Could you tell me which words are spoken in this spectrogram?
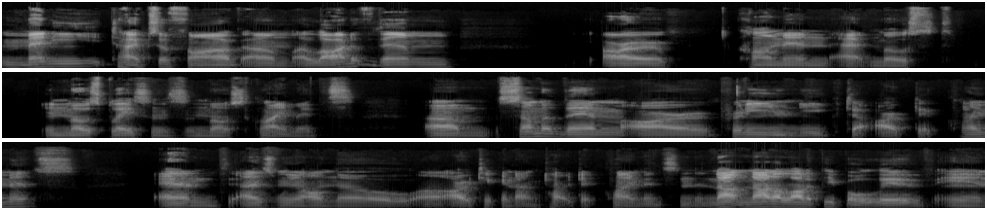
many types of fog. Um, a lot of them are common at most in most places in most climates. Um, some of them are pretty unique to Arctic climates, and as we all know, uh, Arctic and Antarctic climates. Not not a lot of people live in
